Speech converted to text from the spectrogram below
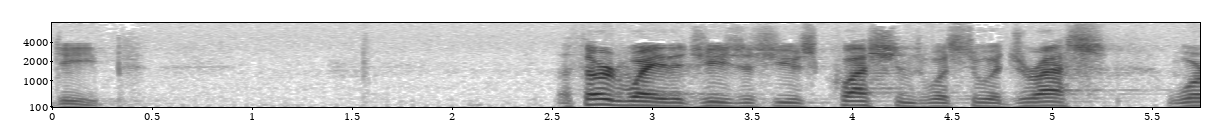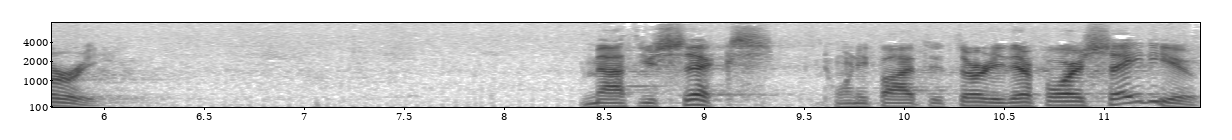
deep. The third way that Jesus used questions was to address worry. Matthew 6, 25 through 30. Therefore, I say to you,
